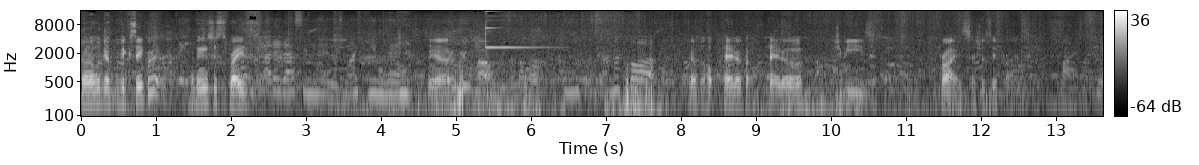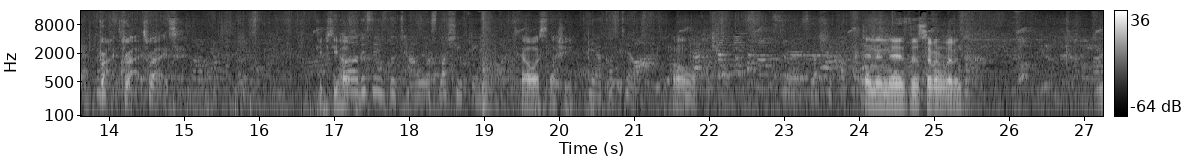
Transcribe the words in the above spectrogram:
You want to look at Big Secret? I think it's just sprays. There's Adidas in there, there's Nike in there. Yeah. Look what's around the pot. We have the hot potato, hot potato, chippies, fries. I should say fries. Fries. Yeah. Fries, fries, fries. Tipsy Hut. Oh, this is the tower slushy thing. Tower slushy. Yeah, cocktail. Oh. Yeah, slushy cocktail. And then there's the 7-Eleven. You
